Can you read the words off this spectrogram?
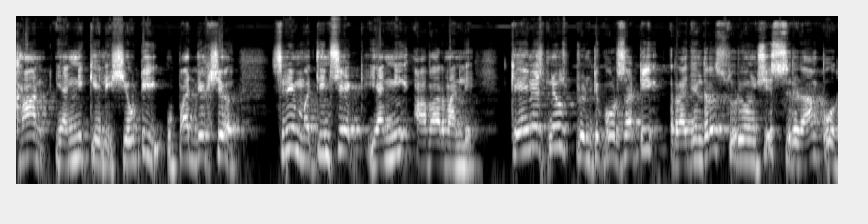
खान यांनी केले. शेवटी उपाध्यक्ष श्री मतीन शेख यांनी आभार मानले. K N S news twenty फोरसाठी राजेंद्र सूर्यवंशी श्रीरामपूर.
